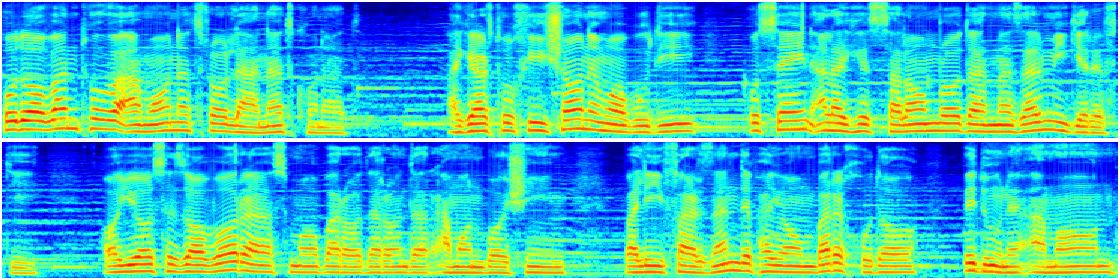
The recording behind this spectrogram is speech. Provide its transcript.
خداوند تو و امانت را لعنت کند. اگر تو خیشان ما بودی حسین علیه السلام را در نظر می گرفتی آیا سزاوار است ما برادران در امان باشیم ولی فرزند پیامبر خدا بدون امان؟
